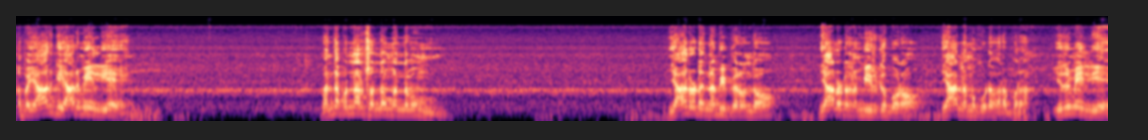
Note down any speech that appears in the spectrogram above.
அப்போ யாருக்கு யாருமே இல்லையே? வந்த பின்னால் சொந்தம் வந்தவும் யாரோட நம்பி பிறந்தோம்? யாரோட நம்பி இருக்க போகிறோம் யார் நம்ம கூட வரப்போகிறா எதுவுமே இல்லையே.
